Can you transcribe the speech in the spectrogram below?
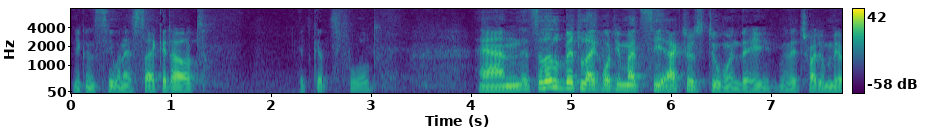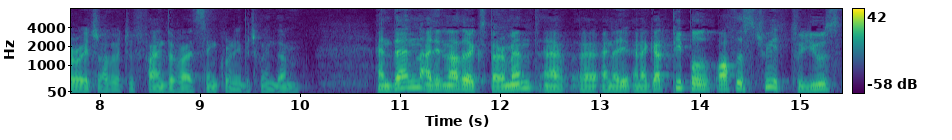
You can see when I psych it out, it gets fooled. And it's a little bit like what you might see actors do when they, when they try to mirror each other to find the right synchrony between them. And then I did another experiment, and I, uh, and, I, and I got people off the street to use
